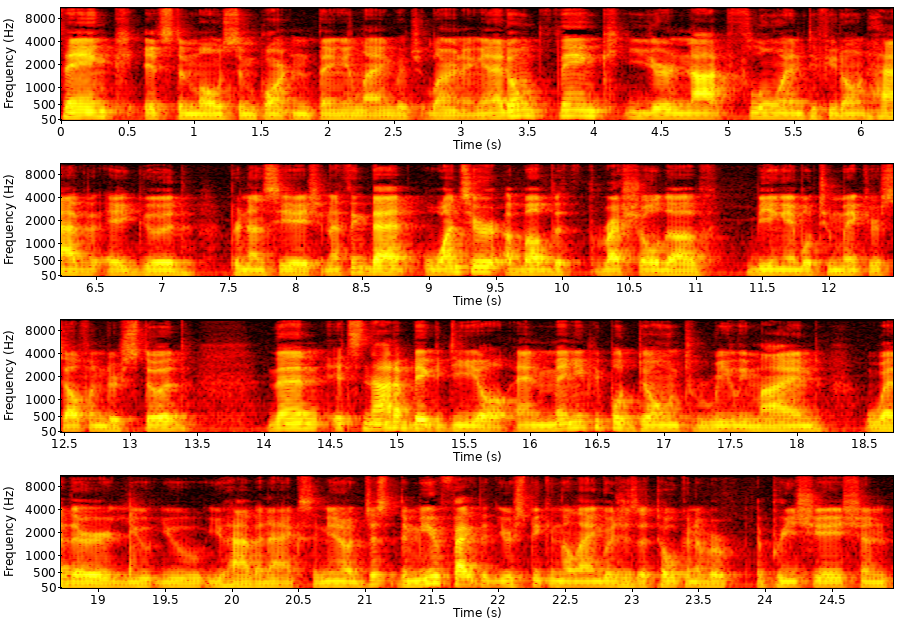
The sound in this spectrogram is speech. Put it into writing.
think it's the most important thing in language learning. And I don't think you're not fluent if you don't have a good pronunciation. I think that once you're above the threshold of being able to make yourself understood, then it's not a big deal. And many people don't really mind whether you, you, you have an accent. You know, just the mere fact that you're speaking the language is a token of appreciation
